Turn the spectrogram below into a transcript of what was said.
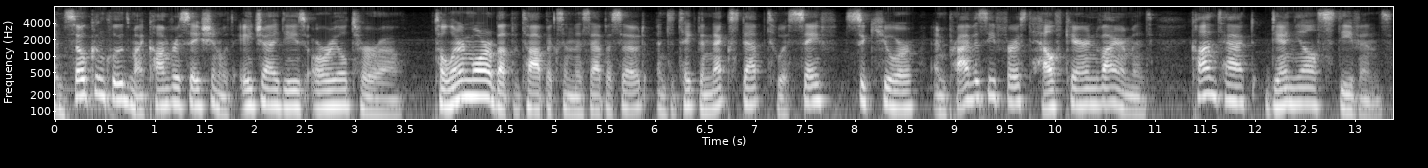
And so concludes my conversation with HID's Oriol Turro. To learn more about the topics in this episode and to take the next step to a safe, secure, and privacy first healthcare environment, contact Danielle Stephens,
